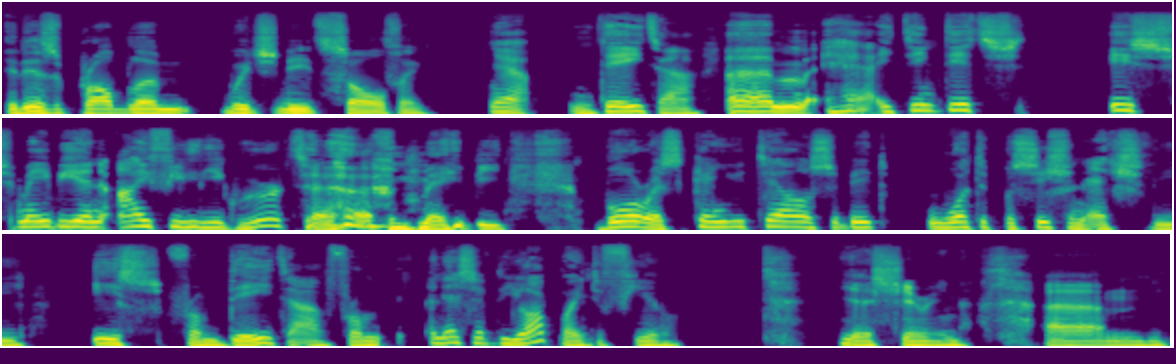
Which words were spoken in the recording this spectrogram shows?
it is a problem which needs solving. Yeah, data. Um, I think this is maybe an Ivy League word, uh, maybe. Boris, can you tell us a bit what the position actually is from data from an SFDR point of view? Yes, Cherien. Um,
